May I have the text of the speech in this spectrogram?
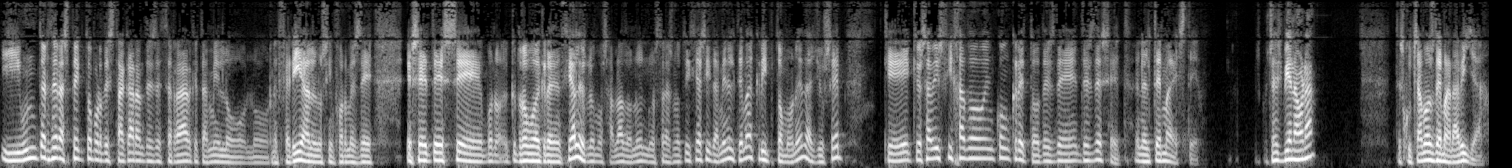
Y un tercer aspecto por destacar antes de cerrar, que también lo, referían en los informes de SET, es, eh, bueno, el robo de credenciales, lo hemos hablado, ¿no? En nuestras noticias, y también el tema criptomonedas, Josep, que, os habéis fijado en concreto desde, desde SET en el tema este escucháis bien ahora? Te escuchamos de maravilla.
